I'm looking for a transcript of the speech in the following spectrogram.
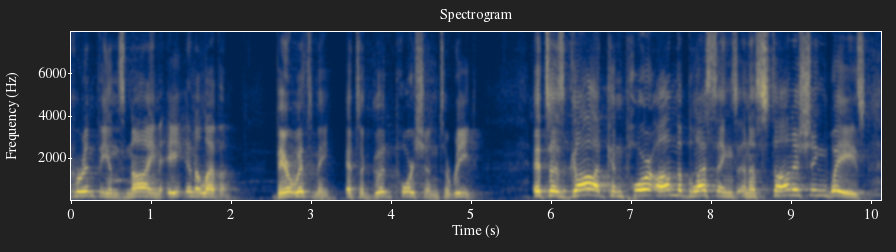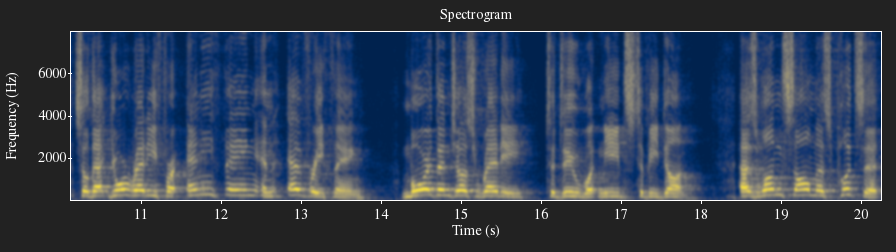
Corinthians 9 8 and 11. Bear with me, it's a good portion to read. It says, God can pour on the blessings in astonishing ways so that you're ready for anything and everything, more than just ready to do what needs to be done. As one psalmist puts it,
